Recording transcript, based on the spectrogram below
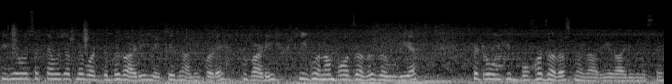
क्योंकि हो सकता है मुझे अपने बर्थडे पे गाड़ी लेके जानी पड़े तो गाड़ी ठीक होना बहुत ज़्यादा ज़रूरी है। पेट्रोल की बहुत ज़्यादा स्मेल आ रही है गाड़ी में से।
